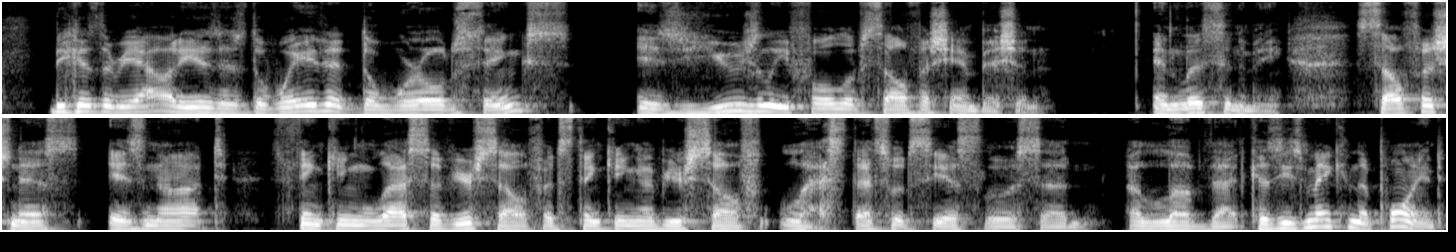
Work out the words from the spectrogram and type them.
because the reality is is the way that the world thinks is usually full of selfish ambition. And listen to me. Selfishness is not thinking less of yourself, it's thinking of yourself less. That's what C.S. Lewis said. I love that because he's making the point.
